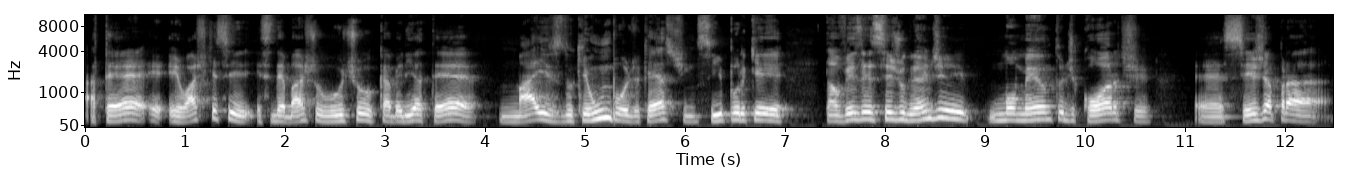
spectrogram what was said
Até eu acho que esse, esse debate do Lúcio caberia até mais do que um podcast em si, porque talvez esse seja o grande momento de corte, é, seja para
